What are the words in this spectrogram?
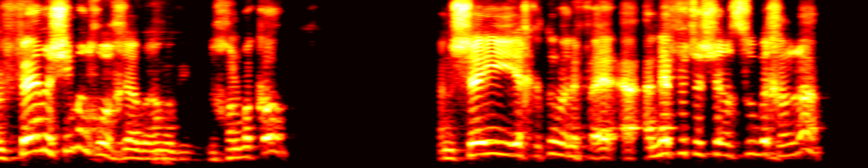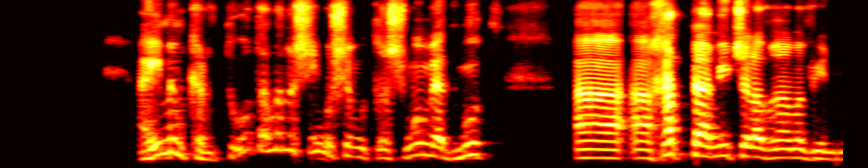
אלפי אנשים הלכו אחרי אברהם אבינו, לכל מקום. אנשי, איך כתוב, הנפ... הנפש אשר עשו בחרה. האם הם קלטו אותם אנשים, או שהם התרשמו מהדמות החד פעמית של אברהם אבינו?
